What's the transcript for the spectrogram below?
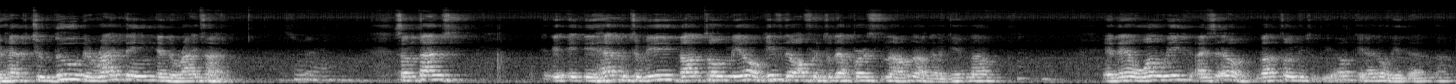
You have to do the right thing in the right time. Sometimes it, it, it happened to me. God told me, "Oh, give the offering to that person." No, I'm not going to give now. And then one week, I said, "Oh, God told me to be Okay, I don't need that now.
